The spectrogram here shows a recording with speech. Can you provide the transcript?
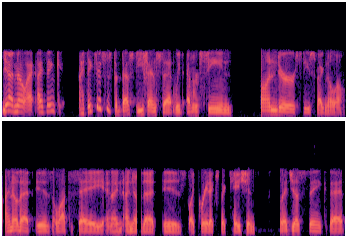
Yeah, no, I, I think I think this is the best defense that we've ever seen under Steve Spagnuolo. I know that is a lot to say, and I, I know that is like great expectations, but I just think that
